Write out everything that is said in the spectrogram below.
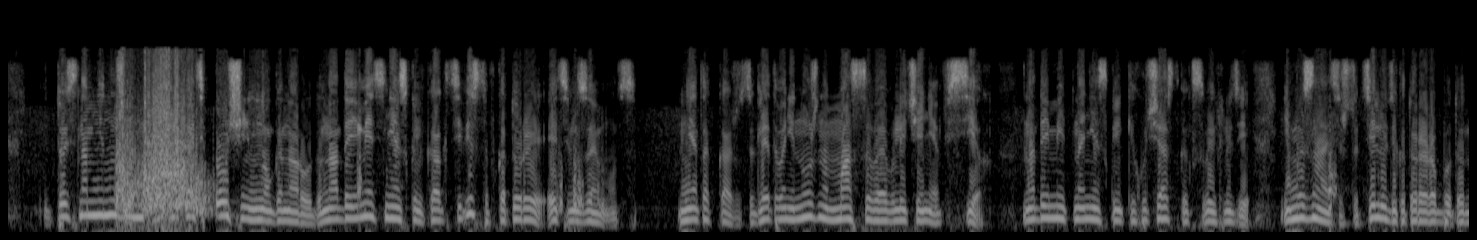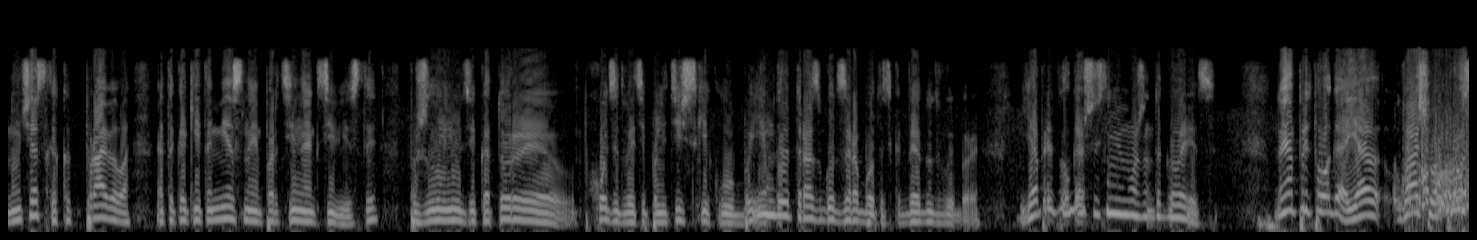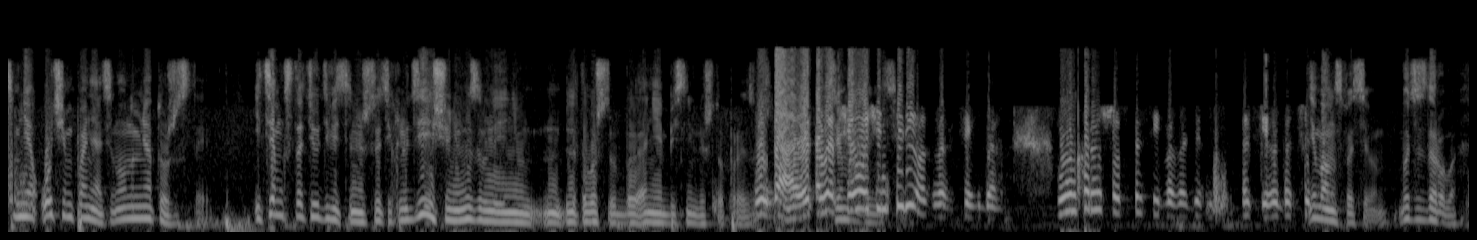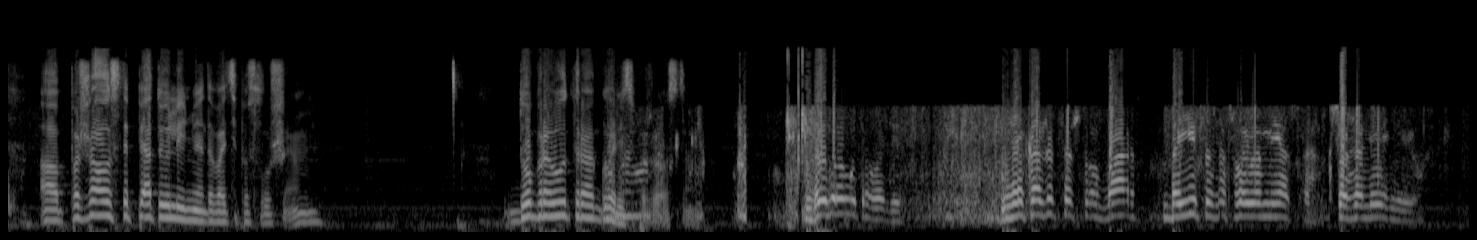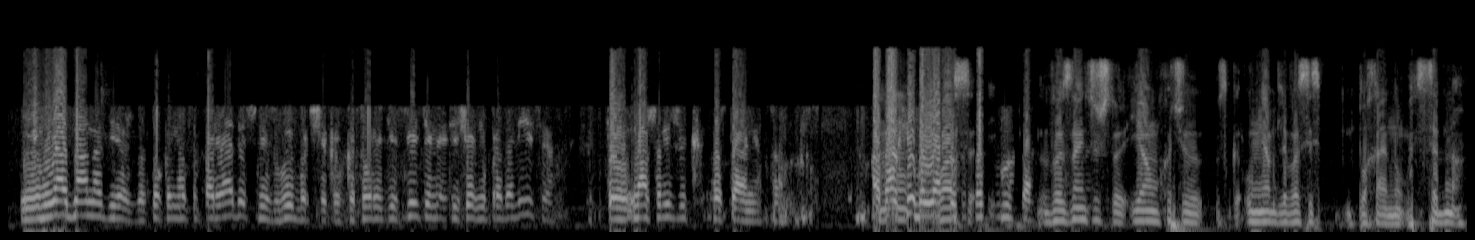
То есть нам не нужно привлекать очень много народу. Надо иметь несколько активистов, которые этим займутся. Мне так кажется. Для этого не нужно массовое вовлечение всех. Надо иметь на нескольких участках своих людей. И мы знаете, что те люди, которые работают на участках, как правило, это какие-то местные партийные активисты, пожилые люди, которые ходят в эти политические клубы. Им дают раз в год заработать, когда идут выборы. Я предполагаю, что с ними можно договориться. Но я предполагаю, я, ваш вопрос мне очень понятен, он у меня тоже стоит. И тем, кстати, удивительно, что этих людей еще не вызвали не, для того, чтобы они объяснили, что произошло. Ну да, это вообще Тем очень серьезно всегда. Ну хорошо, спасибо, Вадим. Спасибо большое. И вам спасибо. Будьте здоровы. А, пожалуйста, пятую линию давайте послушаем. Доброе утро. Говорите, пожалуйста. Доброе утро, Вадим. Мне кажется, что бар боится за свое место, к сожалению. И у меня одна надежда, только на порядочность выборщиков, которые действительно еще не продались, то наш рыжик останется. А Ну, так боятся вас- Вы знаете что? Я вам хочу... У меня для вас есть плохая новость одна.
